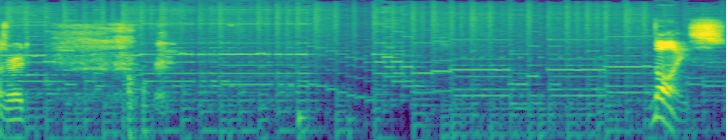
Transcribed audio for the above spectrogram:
Was rude. Nice!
